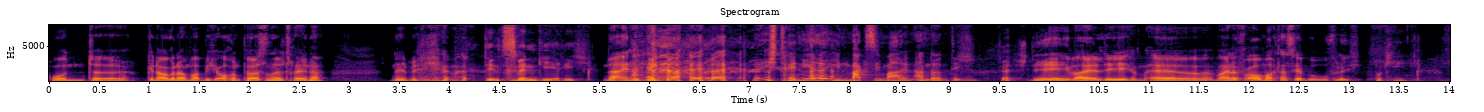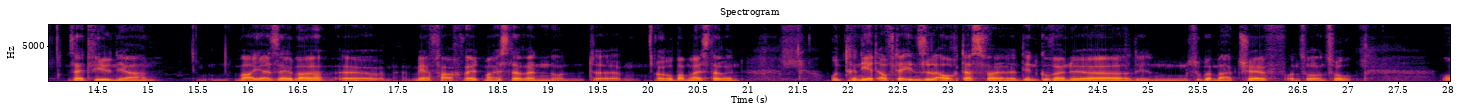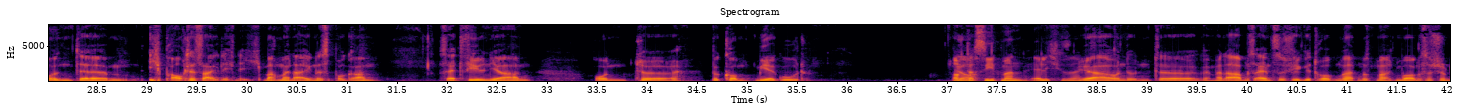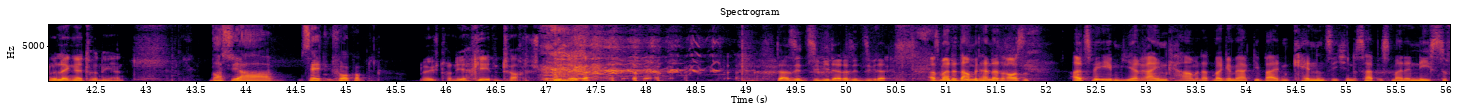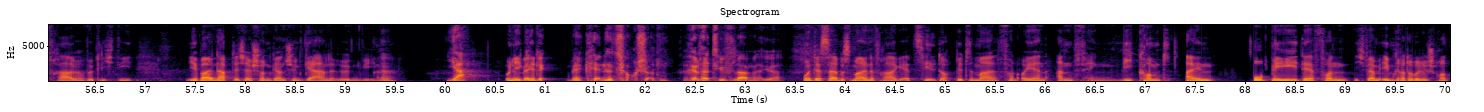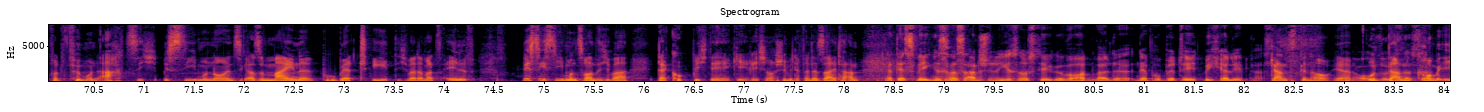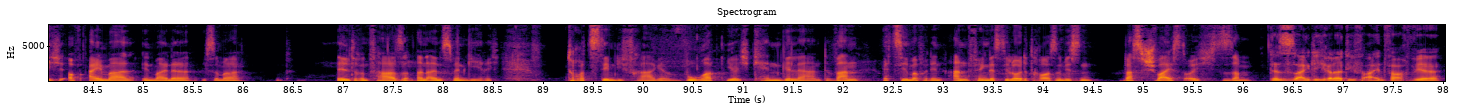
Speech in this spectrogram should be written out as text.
Und äh, genau genommen habe ich auch einen Personal Trainer. Nämlich, Den Sven Gehrig. nein, Ich trainiere ihn maximal in anderen Dingen. nee, weil die, äh, meine Frau macht das ja beruflich. Okay. Seit vielen Jahren. war ja selber äh, mehrfach Weltmeisterin und äh, Europameisterin und trainiert auf der Insel auch das war den Gouverneur, den Supermarktchef und so und so. Und ähm, ich brauche das eigentlich nicht. Ich mache mein eigenes Programm seit vielen Jahren und äh, bekommt mir gut. Auch Ja. das sieht man, ehrlich gesagt. Ja, und, und äh, wenn man abends ein zu viel getrunken hat, muss man halt morgens eine Stunde länger trainieren. Was ja selten vorkommt. Nee, ich trainiere jeden Tag eine Stunde länger. Da sind sie wieder, da sind sie wieder. Also meine Damen und Herren da draußen, als wir eben hier reinkamen, hat man gemerkt, die beiden kennen sich. Und deshalb ist meine nächste Frage wirklich die, ihr beiden habt euch ja schon ganz schön gerne irgendwie, ne? Ja, Und, ihr wir, kennt, ke- wir kennen es auch schon relativ lange, ja. und deshalb ist meine Frage, erzählt doch bitte mal von euren Anfängen. Wie kommt ein OB, der von, ich wir haben eben gerade darüber gesprochen, von 85 bis 97, also meine Pubertät, ich war damals elf, bis ich 27 war, da guckt mich der Herr Gehrig auch schon wieder von der Seite an. ja. Deswegen ist was Anständiges aus dir geworden, weil du in der Pubertät mich erlebt hast. Ganz genau, ja. Genau, und so dann ja. komme ich auf einmal in meine, ich sag mal, älteren Phase an einen Sven Gehrig. Trotzdem die Frage, wo habt ihr euch kennengelernt? Wann? Erzähl mal von den Anfängen, dass die Leute draußen wissen, was schweißt euch zusammen? Das ist eigentlich relativ einfach. Wir,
